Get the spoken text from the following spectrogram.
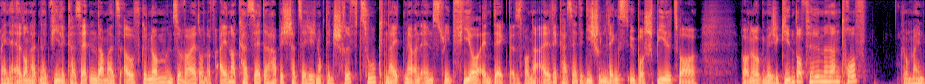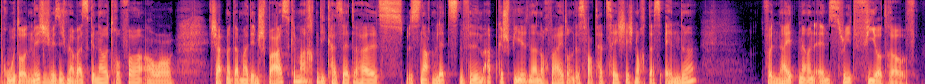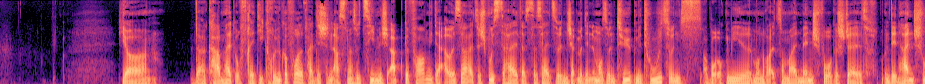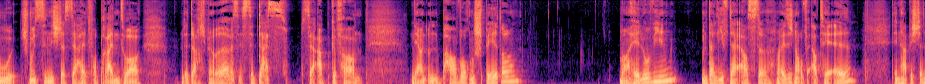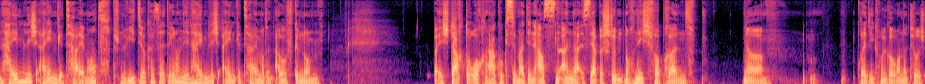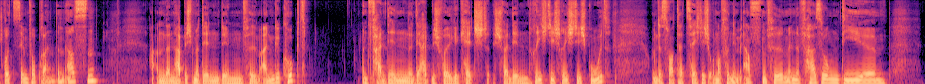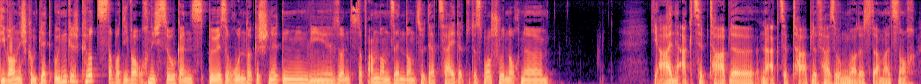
meine Eltern hatten halt viele Kassetten damals aufgenommen und so weiter. Und auf einer Kassette habe ich tatsächlich noch den Schriftzug Nightmare on Elm Street 4 entdeckt. Also es war eine alte Kassette, die schon längst überspielt war. Waren irgendwelche Kinderfilme dann drauf. Für meinen Bruder und mich. Ich weiß nicht mehr, was genau drauf war, aber ich habe mir da mal den Spaß gemacht und die Kassette halt bis nach dem letzten Film abgespielt und dann noch weiter. Und es war tatsächlich noch das Ende von Nightmare on Elm Street 4 drauf ja, da kam halt auch Freddy Krüger vor. Da fand ich schon erstmal so ziemlich abgefahren, wie der aussah. Also ich wusste halt, dass das halt so, ich habe mir den immer so ein Typ mit Hut und aber irgendwie immer noch als normalen Mensch vorgestellt. Und den Handschuh, ich wusste nicht, dass der halt verbrannt war. Und da dachte ich mir, oh, was ist denn das? Ist ja abgefahren. Ja, und, und ein paar Wochen später war Halloween und da lief der erste, weiß ich noch, auf RTL. Den habe ich dann heimlich eingetimert. Habe ich eine Videokassette genommen, den heimlich eingetimert und aufgenommen. Weil ich dachte auch, na, guckst dir mal den ersten an, da ist der bestimmt noch nicht verbrannt. Ja, Freddy Krüger war natürlich trotzdem verbrannt im ersten. Und dann habe ich mir den, den Film angeguckt und fand den, der hat mich voll gecatcht. Ich fand den richtig, richtig gut. Und das war tatsächlich auch noch von dem ersten Film eine Fassung, die, die war nicht komplett ungekürzt, aber die war auch nicht so ganz böse runtergeschnitten wie sonst auf anderen Sendern zu der Zeit. Also das war schon noch eine, ja, eine akzeptable, eine akzeptable Fassung war das damals noch.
